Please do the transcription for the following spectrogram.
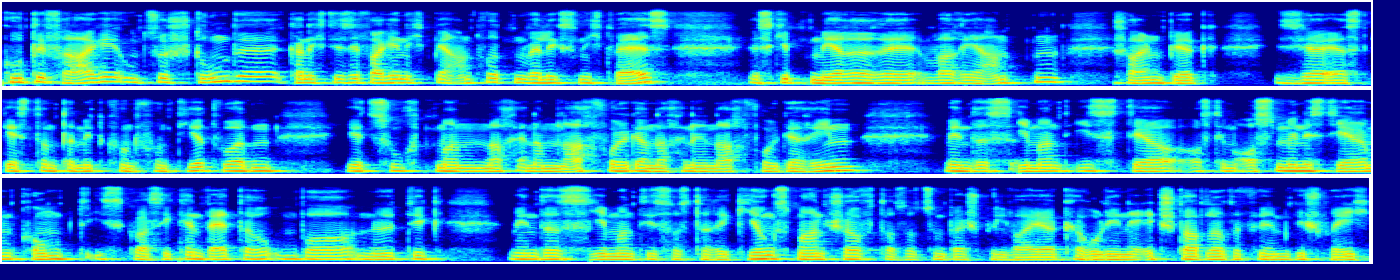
Gute Frage und zur Stunde kann ich diese Frage nicht beantworten, weil ich es nicht weiß. Es gibt mehrere Varianten. Schallenberg ist ja erst gestern damit konfrontiert worden. Jetzt sucht man nach einem Nachfolger, nach einer Nachfolgerin. Wenn das jemand ist, der aus dem Außenministerium kommt, ist quasi kein weiterer Umbau nötig. Wenn das jemand ist aus der Regierungsmannschaft, also zum Beispiel war ja Caroline Edstadler dafür im Gespräch,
